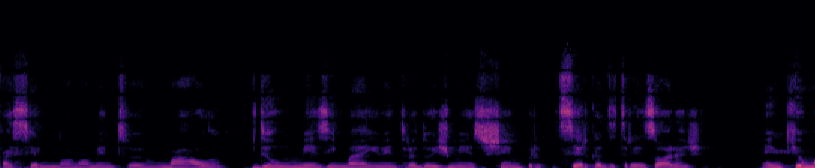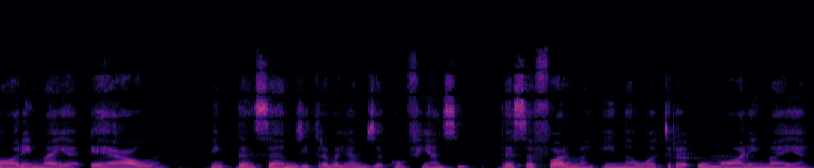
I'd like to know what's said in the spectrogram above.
vai ser normalmente uma aula de um mês e meio entre dois meses sempre, de cerca de três horas, em que uma hora e meia é a aula em que dançamos e trabalhamos a confiança dessa forma e na outra uma hora e meia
